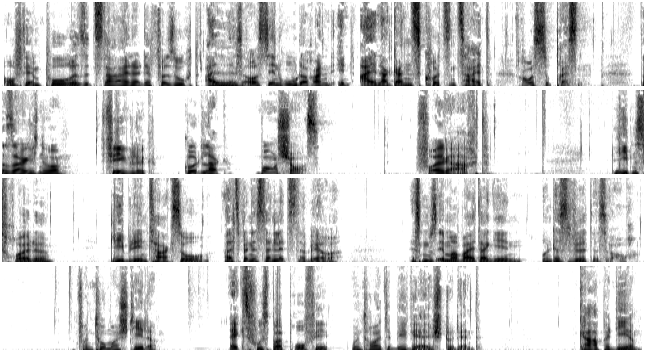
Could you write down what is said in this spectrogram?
auf der Empore sitzt da einer, der versucht, alles aus den Ruderern in einer ganz kurzen Zeit rauszupressen. Da sage ich nur, viel Glück, good luck, bon chance. Folge 8. Lebensfreude, lebe den Tag so, als wenn es dein letzter wäre. Es muss immer weitergehen und es wird es auch. Von Thomas Stehle, Ex-Fußballprofi und heute BWL-Student. Carpe diem.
